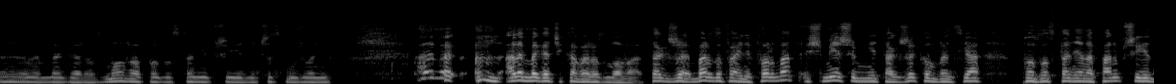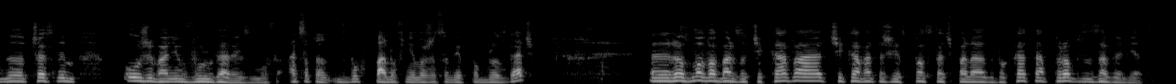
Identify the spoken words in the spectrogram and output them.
Ale mega rozmowa, pozostanie przy jednoczesnym używaniu. Ale, me, ale mega ciekawa rozmowa. Także bardzo fajny format. Śmieszy mnie także konwencja pozostania na pan przy jednoczesnym używaniu wulgaryzmów. A co to, dwóch panów nie może sobie pobluzgać? E, Rozmowa bardzo ciekawa. Ciekawa też jest postać pana adwokata. Props za wywiad.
